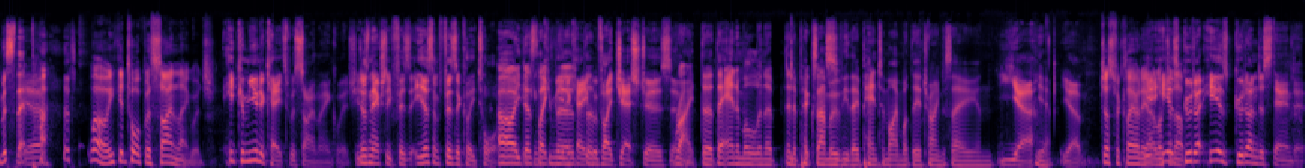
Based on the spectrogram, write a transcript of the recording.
missed that Yeah. part. Well, he can talk with sign language. He communicates with sign language. He doesn't actually phys- He doesn't physically talk. Oh, he does can like communicate the- with like gestures. and- Right. The the animal in a in a Pixar movie, they pantomime what they're trying to say, and Yeah. Yeah. Yeah. Just for clarity, I looked he it up. good. He has good understanding.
